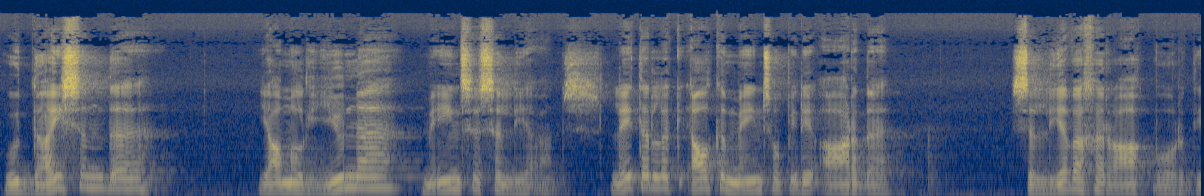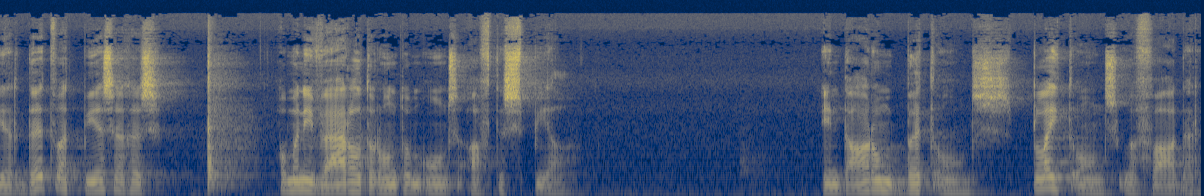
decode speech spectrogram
hoe duisende ja miljoene mense se lewens, letterlik elke mens op hierdie aarde se lewe geraak word deur dit wat besig is om in die wêreld rondom ons af te speel. En daarom bid ons, pleit ons o Vader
